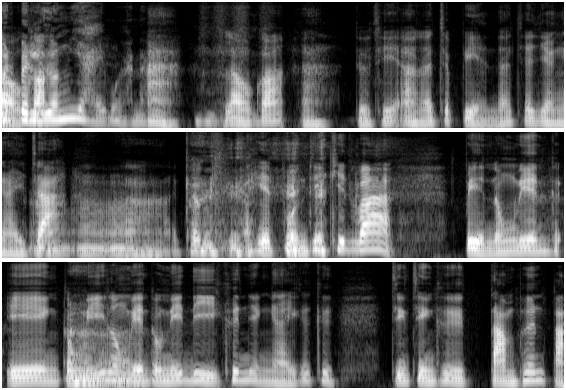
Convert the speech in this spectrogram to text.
มันเป็นเราก็เรื่องใหญ่เหมือนกันนะอะเราก็อะดูที่อะแล้วจะเปลี่ยนแล้วจะยังไงจ๊ะอ่าอ่าอ่าอ่าเขาเหตุผลที่คิดว่า เปลี่ยนโรงเรียนเองตรงนี้อ่าโรงเรียนตรงนี้ดีขึ้นยังไงก็คือ จริง ๆ คือตามเพื่อนไป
